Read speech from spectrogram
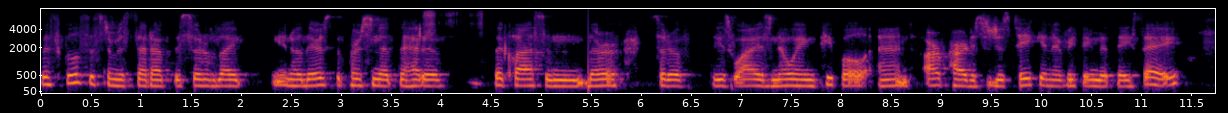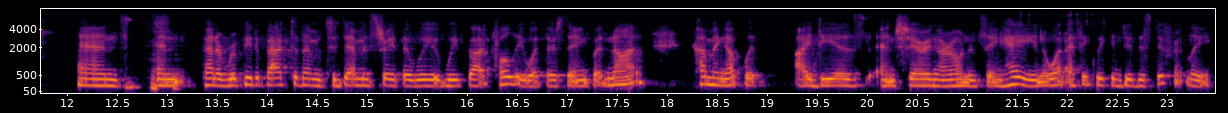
the school system is set up is sort of like you know there's the person at the head of the class and they're sort of these wise knowing people and our part is to just take in everything that they say and and kind of repeat it back to them to demonstrate that we we've got fully what they're saying but not coming up with ideas and sharing our own and saying hey you know what? I think we can do this differently.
